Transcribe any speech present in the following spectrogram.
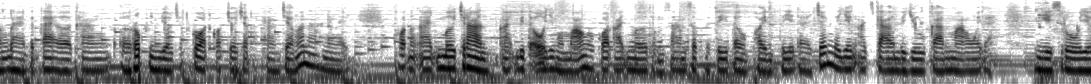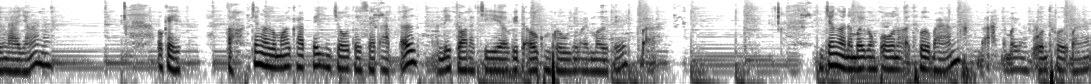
ដឹងដែរប៉ុន្តែខាងអឺរ៉ុបខ្ញុំយល់ចិត្តគាត់គាត់ចូលចិត្តខាងអញ្ចឹងណាហ្នឹងហើយគាត់នឹងអាចមើលច្រើនអាចវីដេអូយើង1ម៉ោងក៏គាត់អាចមើលត្រឹម30នាទីទៅ20នាទីដែរអញ្ចឹងក៏យើងអាចកើន view កើនម៉ោងអីដែរងាយស្រួលយើងដែរអញ្ចឹងណា អូខេតោះអញ្ចឹងឲ្យកុំឲ្យខាត់ពេកយើងចូលទៅ set up ទៅអានេះតោះតែជាវីដេអូគំរូខ្ញុំឲ្យមើលទេបាទអញ្ចឹងដើម្បីបងប្អូនធ្វើបានបាទដើម្បីបងប្អូនធ្វើបាន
